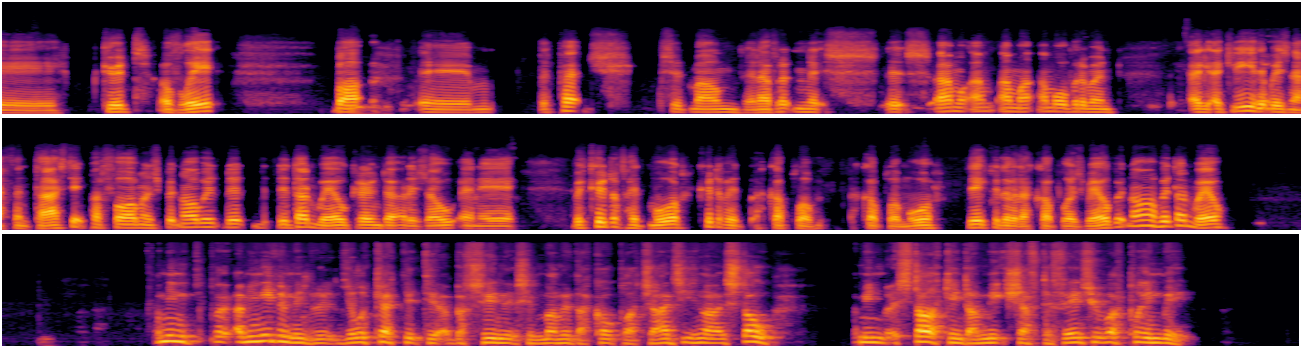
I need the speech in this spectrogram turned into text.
uh, good of late, but um, the pitch, St Mirren and everything, it's it's I'm I'm I'm, I'm over the moon. I I agree that it wasn't a fantastic performance, but no, we, they, they done well, ground out a result, and uh, we could have had more. Could have had a couple of a couple of more. They could have had a couple as well, but no, we done well. I mean, but I mean, even when you look at it, we're saying St Mirren had a couple of chances, and that, it's still I mean, it's still a kind of makeshift defence we were playing with.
